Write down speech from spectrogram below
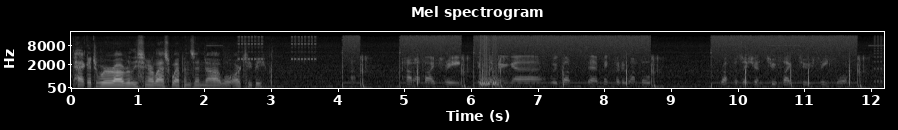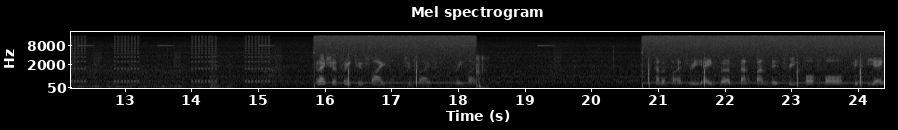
Package. We're uh, releasing our last weapons and uh, we'll RTB. Hammer 5-3, delivering, uh, we've got uh, MiG 31 build, rough position 25234. Correction 3252535. Hammer 53, A firm, that bandit 344, 58,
